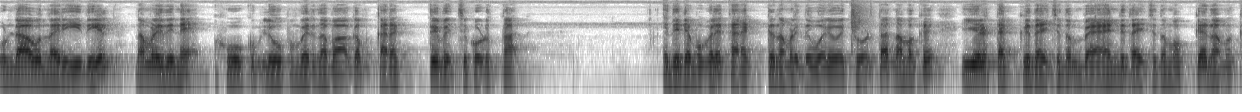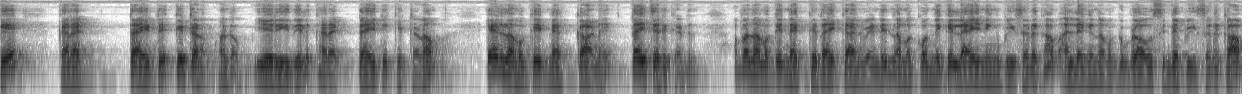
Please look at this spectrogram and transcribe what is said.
ഉണ്ടാകുന്ന രീതിയിൽ നമ്മൾ ഇതിനെ ഹൂക്കും ലൂപ്പും വരുന്ന ഭാഗം കറക്റ്റ് വെച്ച് കൊടുത്താൽ ഇതിന്റെ മുകളിൽ കറക്റ്റ് നമ്മൾ ഇതുപോലെ വെച്ച് കൊടുത്താൽ നമുക്ക് ഈ ഒരു ടെക്ക് തയ്ച്ചതും ബാൻഡ് തയ്ച്ചതും ഒക്കെ നമുക്ക് കറക്റ്റായിട്ട് കിട്ടണം. കണ്ടോ? ഈ ഒരു രീതിയിൽ കറക്റ്റായിട്ട് കിട്ടണം. ഇനി നമുക്ക് നെക്കാണ് തയ്ച്ചെടുക്കേണ്ടത്. അപ്പോൾ നമുക്ക് നെക്ക് തയ്ക്കാൻ വേണ്ടി നമുക്ക് ഒന്നിക്ക് ലൈനിങ് പീസ് എടുക്കാം. അല്ലെങ്കിൽ നമുക്ക് ബ്ലൗസിന്റെ പീസ് എടുക്കാം.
